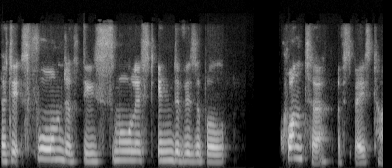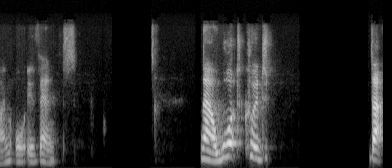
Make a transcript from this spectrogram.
that it's formed of these smallest indivisible quanta of space time or events. Now, what could that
